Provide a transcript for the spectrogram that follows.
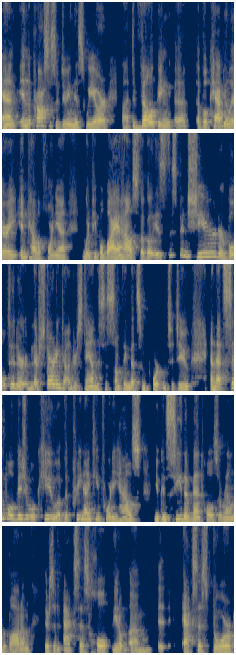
And in the process of doing this, we are uh, developing a, a, vocabulary in California. When people buy a house, they'll go, Is this been sheared or bolted? Or mean, they're starting to understand this is something that's important to do. And that simple visual cue of the pre 1940 house, you can see the vent holes around the bottom. There's an access hole, you know, um, access door,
